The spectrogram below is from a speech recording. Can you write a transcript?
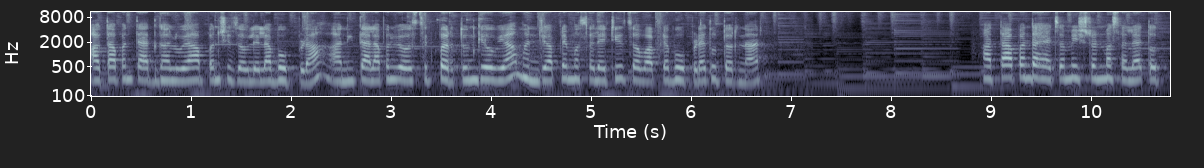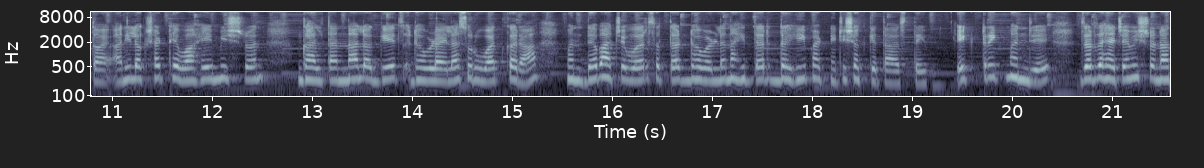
आता आपण त्यात घालूया आपण शिजवलेला भोपळा आणि त्याला पण व्यवस्थित परतून घेऊया. म्हणजे आपल्या मसाल्याची चव आपल्या भोपळ्यात उतरणार. आता आपण दह्याचं मिश्रण मसाल्यात आहे आणि लक्षात ठेवा हे मिश्रण घालताना लगेच ढवळायला सुरुवात करा. मध्यम आचेवर सतत ढवळलं नाही तर दही फाटण्याची शक्यता असते. एक ट्रिक म्हणजे जर दह्याच्या मिश्रणात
